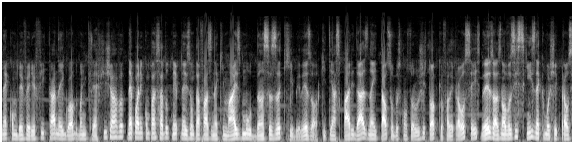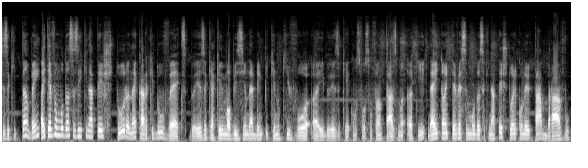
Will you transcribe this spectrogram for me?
né, como deveria ficar, né, igual do Minecraft Java, né, porém com o passar do tempo, né, eles vão estar fazendo aqui mais mudanças aqui, beleza, ó, aqui tem as paridades, né, e tal, sobre os controles de toque que eu falei pra vocês, beleza, ó, as novas skins, né, que eu mostrei pra vocês aqui também, aí teve mudanças aqui na textura, né, cara, aqui do Vex, beleza, que é aquele mobzinho, né, bem pequeno que voa aí, beleza, que é como se fosse um fantasma aqui, né, então a gente teve essa mudança aqui na textura quando ele tá bravo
